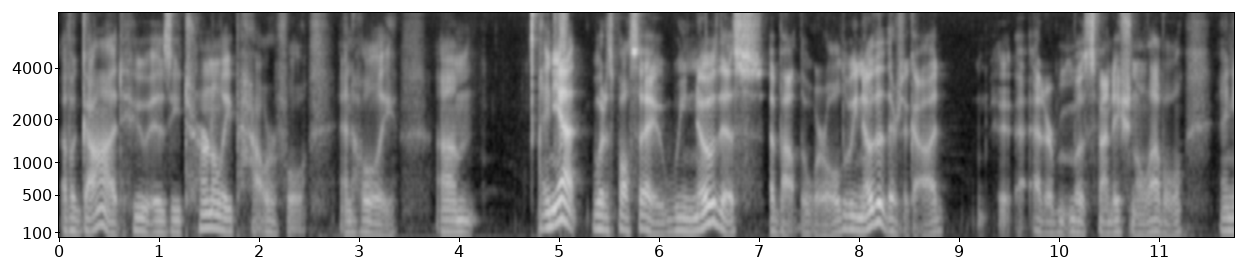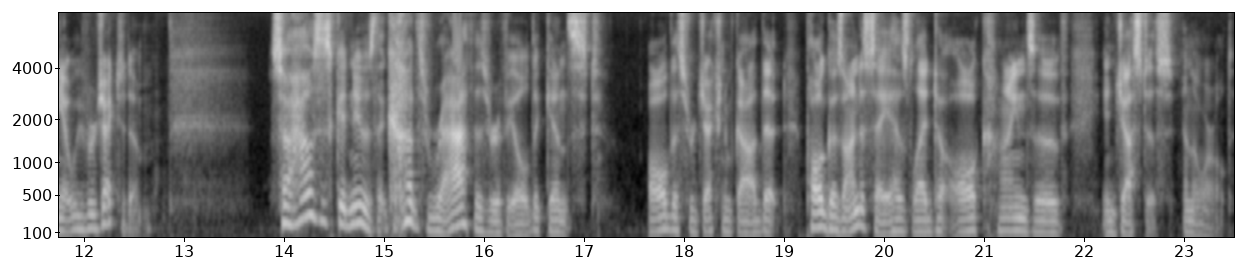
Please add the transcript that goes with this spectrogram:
of a God who is eternally powerful and holy. Um, and yet, what does Paul say? We know this about the world. We know that there's a God at our most foundational level, and yet we've rejected him. So, how is this good news that God's wrath is revealed against all this rejection of God that Paul goes on to say has led to all kinds of injustice in the world?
